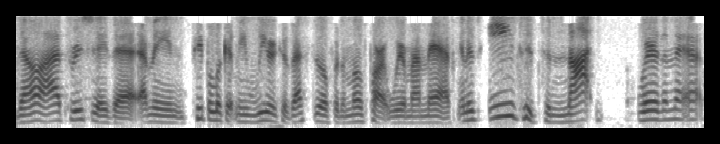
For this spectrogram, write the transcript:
No, I appreciate that. I mean, people look at me weird because I still, for the most part, wear my mask, and it's easy to not wear the mask.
